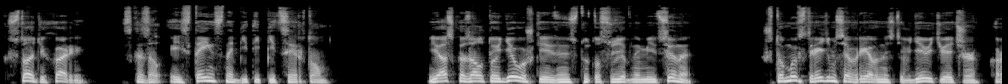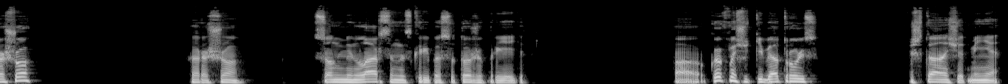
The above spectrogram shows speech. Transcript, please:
«Кстати, Харри», — сказал Эйстейн с набитой пиццей ртом. «Я сказал той девушке из Института судебной медицины, что мы встретимся в ревности в девять вечера, хорошо?» «Хорошо. Сон Мин Ларсен из Крипаса тоже приедет». «А как насчет тебя, Трульс?» «Что насчет меня?»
